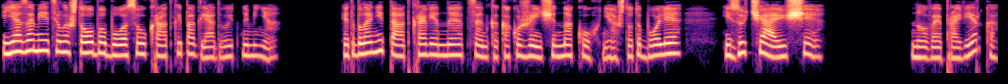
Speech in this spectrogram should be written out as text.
я заметила, что оба босса украдкой поглядывают на меня. Это была не та откровенная оценка, как у женщин на кухне, а что-то более изучающее. Новая проверка?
